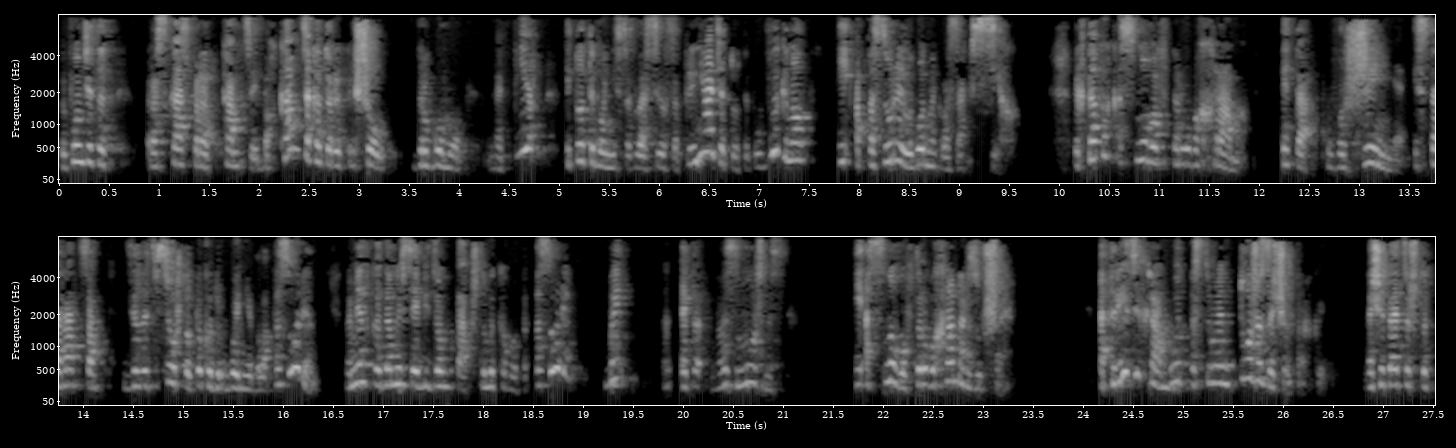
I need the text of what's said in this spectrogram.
Вы помните этот рассказ про Камца и Бахкамца, который пришел другому на пир, и тот его не согласился принять, а тот его выгнал и опозорил его на глазах всех. Так так как основа второго храма – это уважение и стараться делать все, чтобы только другой не был опозорен, в момент, когда мы себя ведем так, что мы кого-то позорим, мы это возможность и основу второго храма разрушаем. А третий храм будет построен тоже за счет Рахы. Считается, что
